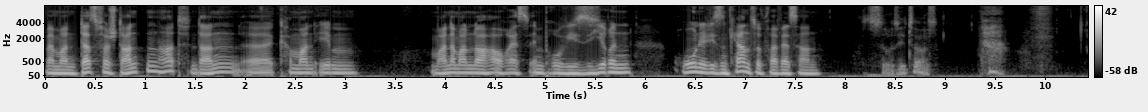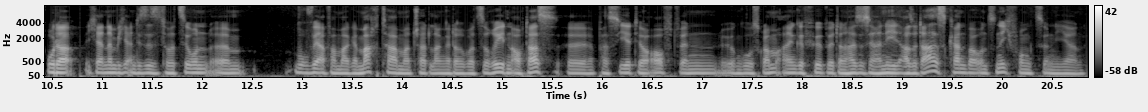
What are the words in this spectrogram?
wenn man das verstanden hat, dann äh, kann man eben meiner Meinung nach auch erst improvisieren, ohne diesen Kern zu verwässern. So sieht's aus. Oder ich erinnere mich an diese Situation, ähm, wo wir einfach mal gemacht haben, anstatt lange darüber zu reden. Auch das äh, passiert ja oft, wenn irgendwo Scrum eingeführt wird, dann heißt es ja, nee, also das kann bei uns nicht funktionieren.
